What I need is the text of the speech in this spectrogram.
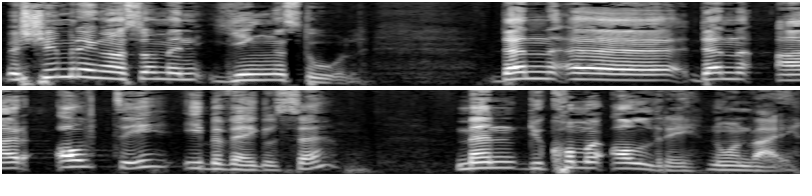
Bekymring er som en gyngestol. Den, uh, den er alltid i bevegelse, men du kommer aldri noen vei.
